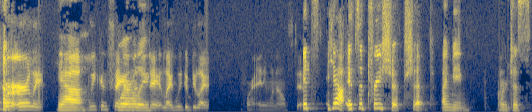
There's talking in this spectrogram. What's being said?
We're early. yeah. We can say We're on early. date, like we could be like before anyone else did. It's yeah, it's a pre-ship ship. I mean, we're just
